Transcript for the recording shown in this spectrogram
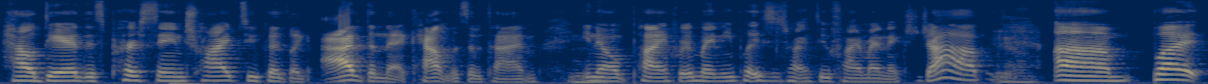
how dare this person try to because like i've done that countless of time Mm. you know applying for many places trying to find my next job Yeah. um, but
